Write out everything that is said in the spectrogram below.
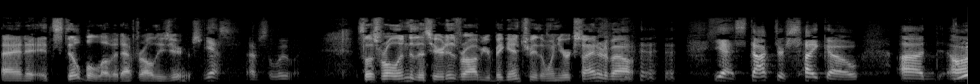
and it's still beloved after all these years. Yes, absolutely. So let's roll into this. Here it is, Rob, your big entry, the one you're excited about. Yes, Doctor Psycho, uh, art, art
